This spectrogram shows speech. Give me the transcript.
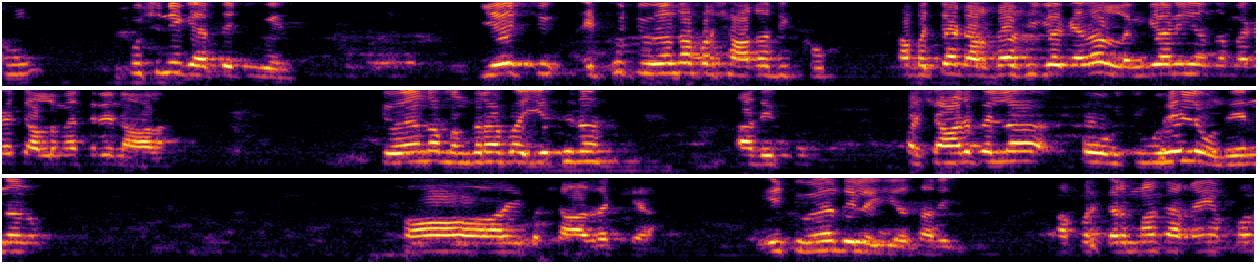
ਤੂੰ ਕੁਛ ਨਹੀਂ ਕਹਤੇ ਚੂਹੇ। ਇਹ ਚ- ਇੱਥੋਂ ਚੂਹਿਆਂ ਦਾ ਪ੍ਰਸ਼ਾਦ ਆ, ਦੇਖੋ। ਆ ਬੱਚਾ ਡਰਦਾ ਸੀਗਾ, ਕਹਿੰਦਾ ਲੰਘਿਆ ਨਹੀਂ ਜਾਂਦਾ। ਮੈਂ ਕਿਹਾ, ਚੱਲ ਮੈਂ ਤੇਰੇ ਨਾਲ ਚੂਹਿਆਂ ਦਾ ਮੰਦਿਰ ਆ ਭਾਈ, ਇੱਥੇ ਦਾ। ਆ ਦੇਖੋ। ਪ੍ਰਸ਼ਾਦ ਪਹਿਲਾਂ ਭੋਗ ਚੂਹੇ ਲਿਆਉਂਦੇ ਇਹਨਾਂ ਨੂੰ। ਸਾਰੇ ਪ੍ਰਸ਼ਾਦ ਰੱਖਿਆ। ਇਹ ਚੂਹਿਆਂ ਦੇ ਲਈ ਆ ਸਾਰੇ। ਆ ਪਰਿਕਰਮਾ ਕਰ ਰਹੇ ਆਪਾਂ।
